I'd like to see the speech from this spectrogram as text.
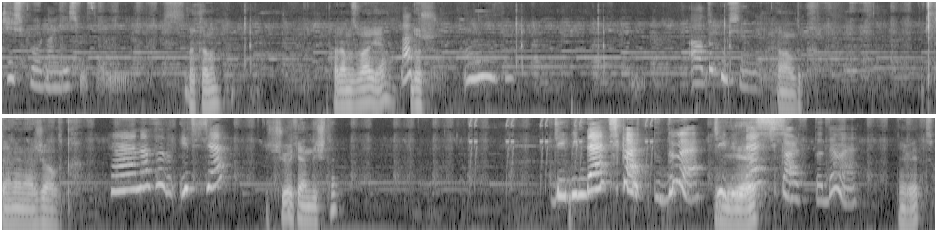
Keşke oradan geçmeseydim. Bakalım. Paramız var ya. Dur. Hmm. Aldık mı şimdi? Aldık. İki tane enerji aldık. He, nasıl içeceğim? İçiyor kendi işte. Cebinden çıkarttı değil mi? Cebinden Yes. çıkarttı değil mi? Evet.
